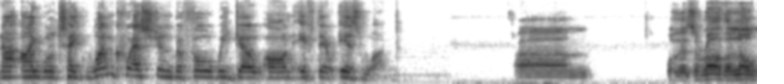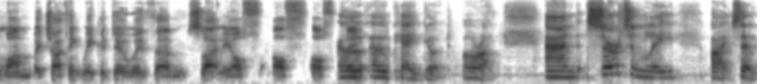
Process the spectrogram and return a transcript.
Now, I will take one question before we go on, if there is one. Um, well, there's a rather long one, which I think we could do with um, slightly off, off, off. Oh, okay, good. All right. And certainly, all right, so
